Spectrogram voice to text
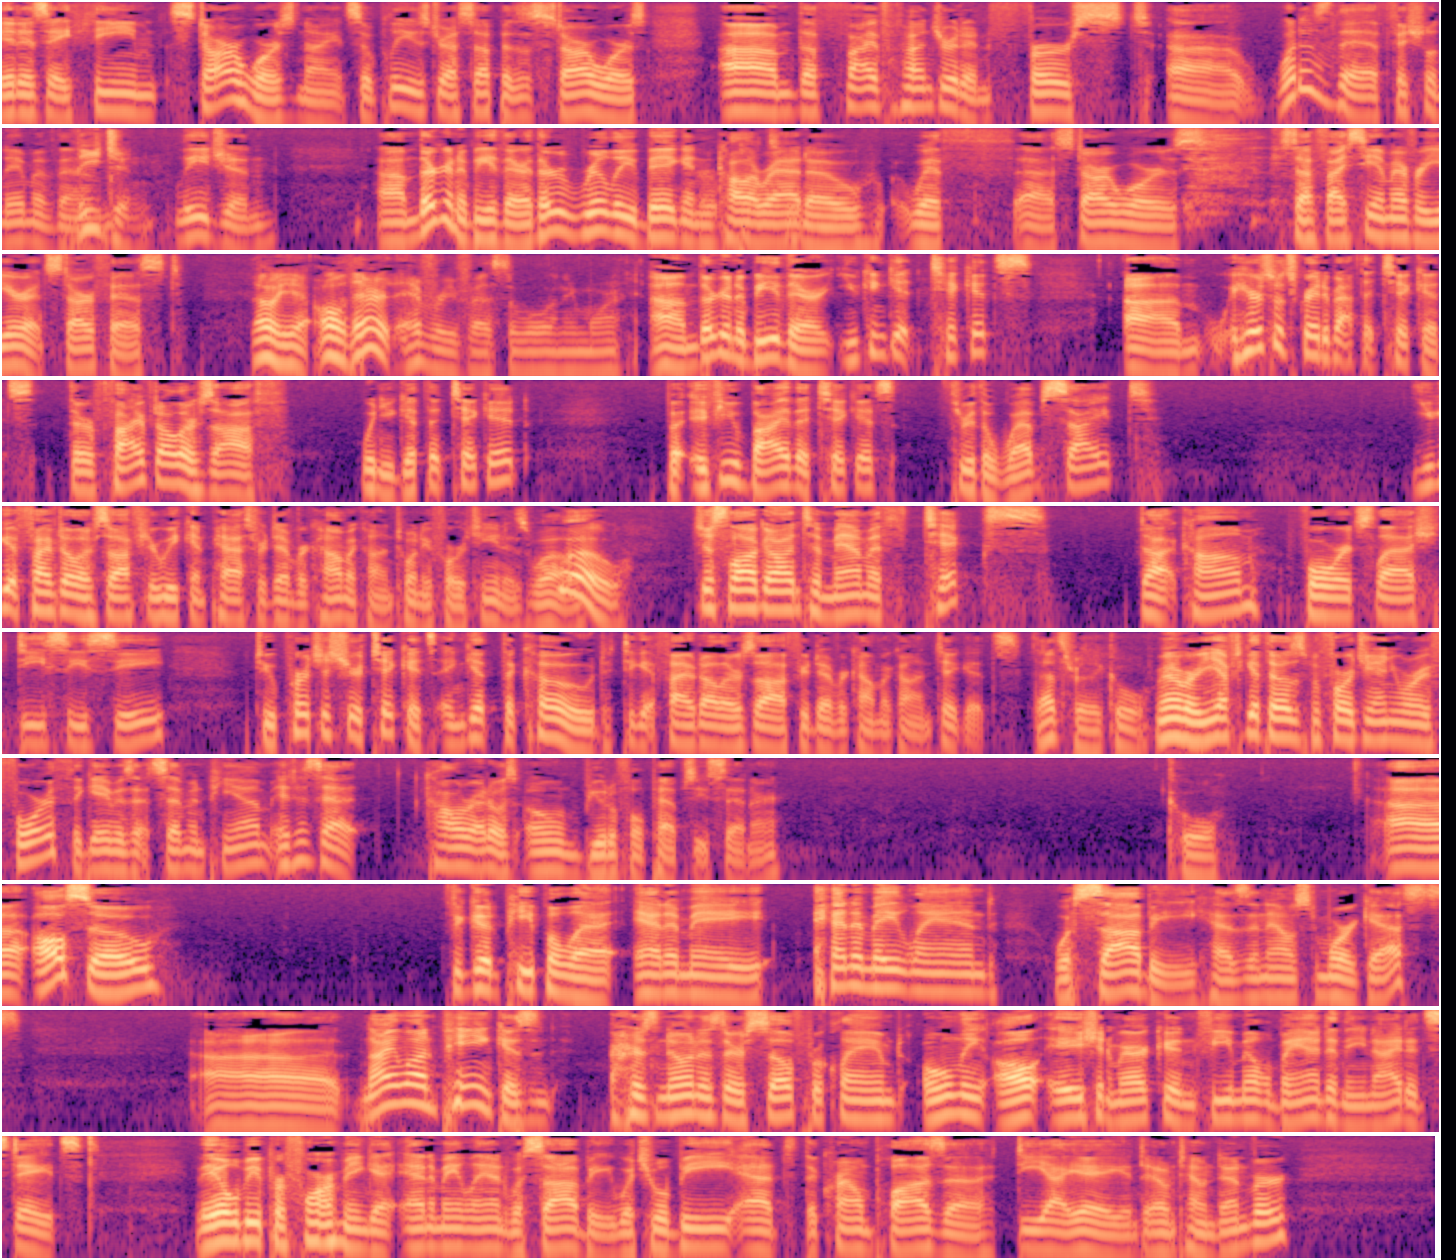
It is a themed Star Wars night, so please dress up as a Star Wars. Um, the 501st, uh, what is the official name of them? Legion. Legion. Um, they're going to be there. They're really big in Colorado with uh, Star Wars stuff. I see them every year at Starfest. Oh yeah. Oh, they're at every festival anymore. Um, they're going to be there. You can get tickets. Um, here's what's great about the tickets: they're five dollars off when you get the ticket. But if you buy the tickets through the website, you get five dollars off your weekend pass for Denver Comic Con 2014 as well. Whoa. Just log on to mammottix.com forward slash DCC to purchase your tickets and get the code to get five dollars off your Denver Comic Con tickets. That's really cool. Remember, you have to get those before January 4th. The game is at 7 p.m. It is at Colorado's own beautiful Pepsi Center. Cool. Uh, also, the good people at Anime Anime Land Wasabi has announced more guests. Uh, Nylon Pink is is known as their self-proclaimed only all Asian American female band in the United States. They will be performing at Anime Land Wasabi, which will be at the Crowne Plaza DIA in downtown Denver.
